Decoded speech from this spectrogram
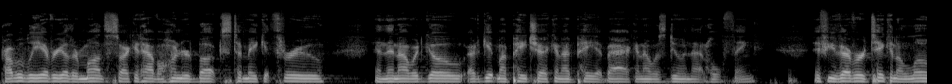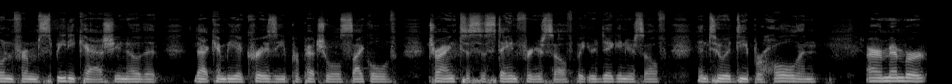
probably every other month so I could have 100 bucks to make it through and then I would go, I'd get my paycheck and I'd pay it back, and I was doing that whole thing. If you've ever taken a loan from Speedy Cash, you know that that can be a crazy perpetual cycle of trying to sustain for yourself, but you're digging yourself into a deeper hole. And I remember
